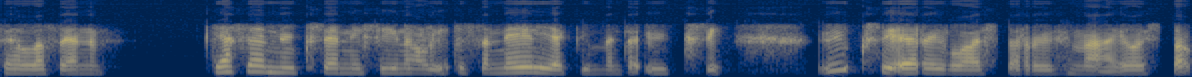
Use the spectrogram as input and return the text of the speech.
sellaisen jäsenyksen, niin siinä oli itse asiassa 41 yksi erilaista ryhmää, joista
